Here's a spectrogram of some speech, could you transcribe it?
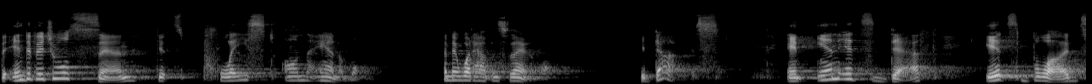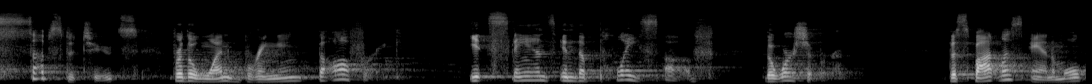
The individual sin gets placed on the animal. And then what happens to the animal? It dies. And in its death, its blood substitutes for the one bringing the offering. It stands in the place of the worshiper. The spotless animal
